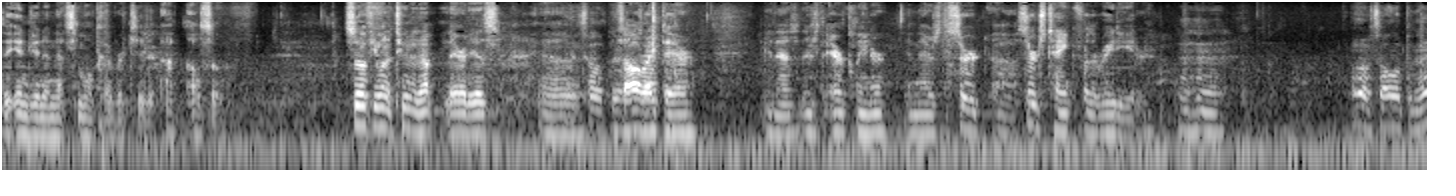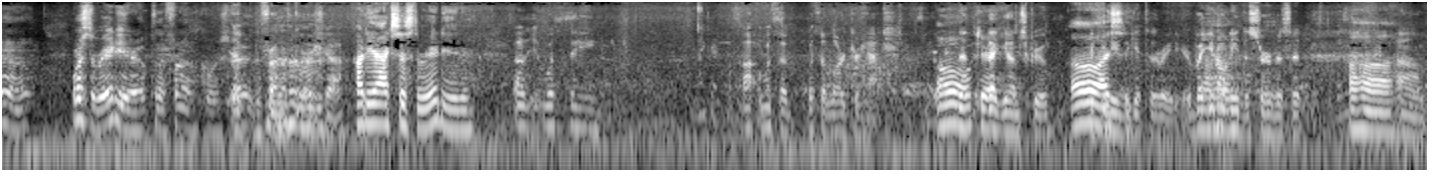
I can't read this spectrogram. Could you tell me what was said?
the engine in that small cover too, uh, also. So if you want to tune it up, there it is. Uh, it's all, it's all right there. It has there's the air cleaner and there's the surge uh, surge tank for the radiator. Mm-hmm. Oh, it's all up in there, huh? Where's the radiator? Up in the front, of course, right? Yep, the front, of course, yeah. How do you access the radiator? Uh, with the uh, with the with the larger hatch Oh, that, okay. that you unscrew Oh, if you I need see. to get to the radiator, but you don't need to service it Uh-huh. um,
